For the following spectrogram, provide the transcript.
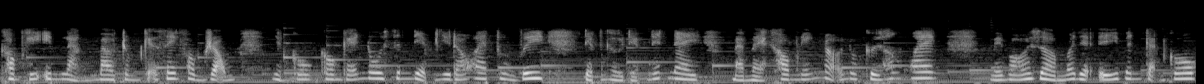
Không khí im lặng bao trùm cả gian phòng rộng, nhìn cô con gái nuôi xinh đẹp như đó hoa thường vi, đẹp người đẹp nét này, bà mẹ không nén nổi nụ cười hân hoan. mấy bói giờ mới để ý bên cạnh cô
